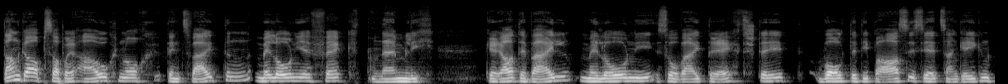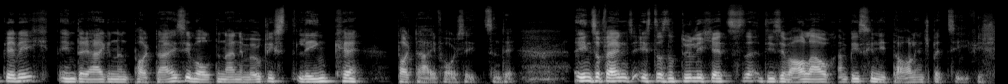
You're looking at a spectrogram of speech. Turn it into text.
Dann gab es aber auch noch den zweiten Meloni-Effekt, nämlich gerade weil Meloni so weit rechts steht, wollte die Basis jetzt ein Gegengewicht in der eigenen Partei. Sie wollten eine möglichst linke Parteivorsitzende. Insofern ist das natürlich jetzt äh, diese Wahl auch ein bisschen italienspezifisch.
